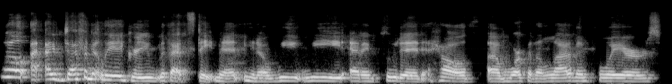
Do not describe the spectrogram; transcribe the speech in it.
Well, I definitely agree with that statement. You know, we we at Included Health um, work with a lot of employers,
